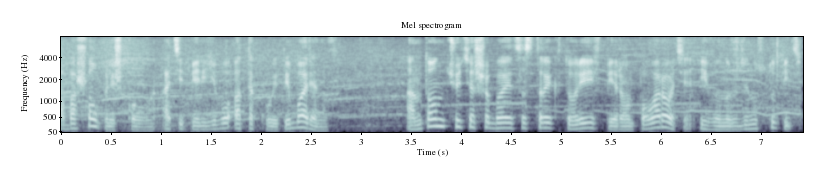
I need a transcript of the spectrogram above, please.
обошел Плешкова, а теперь его атакует и Баринов. Антон чуть ошибается с траекторией в первом повороте и вынужден уступить.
